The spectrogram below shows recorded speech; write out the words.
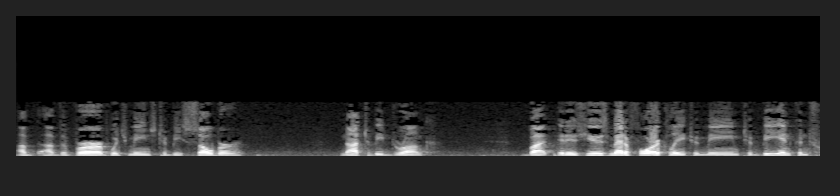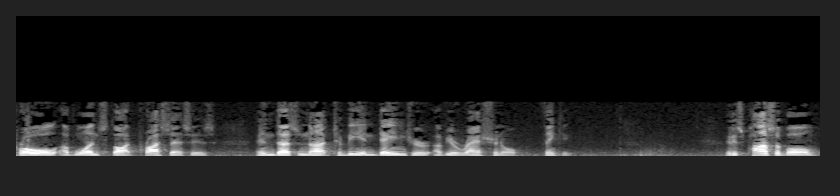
of, of the verb which means to be sober, not to be drunk, but it is used metaphorically to mean to be in control of one's thought processes and thus not to be in danger of irrational thinking. It is possible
